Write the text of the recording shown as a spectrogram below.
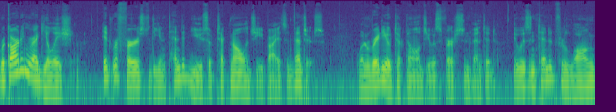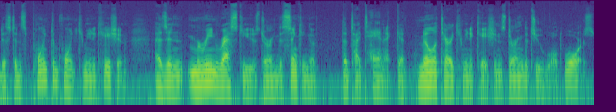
Regarding regulation, it refers to the intended use of technology by its inventors. When radio technology was first invented, it was intended for long distance point to point communication, as in marine rescues during the sinking of the Titanic and military communications during the two world wars.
